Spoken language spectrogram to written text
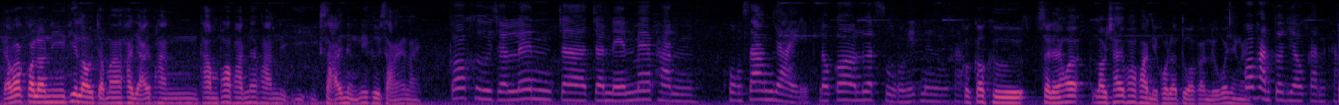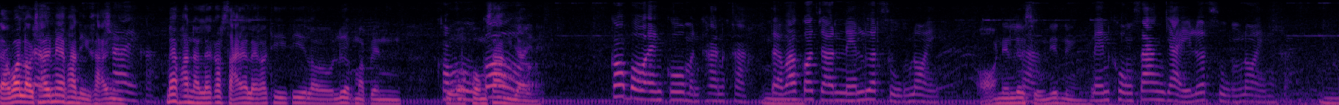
แต่ว่ากรณีที่เราจะมาขยายพันธุ์ทำพ่อพันธุ์แม่พันธุ์อีกอีกสายหนึ่งนี่คือสายอะไร ก็คือจะเล่นจะจะเน้นแม่พันธุ์ โครงสร้างใหญ่แล้วก็เลือดสูงนิดนึงค่ะก็ก็คือแสดงว่าเราใช้พ่อพันธุ์อีกคนละตัวกันหรือว่ายังไง พ่อพันธุ์ตัวเดียวกันค่ะแต่ว่าเราใช้แม่พันธุ์อีกสายหนึ่งใช่ค่ะ แม่พันธุ์อะไรครับสายอะไรครับที่ที่เราเลือกมาเป็นของตัวหนูโครงสร้างก็ ใหญ่เนี่ย ก็บอแองโกเหมือนกันค่ะ อืม แต่ว่าก็จะเน้นเลือดสูงหน่อย อ๋อเน้นเลือดค่ะ สูงนิดนึงเน้นโครงสร้างใหญ่เลือดสูงหน่อยค่ะอืม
